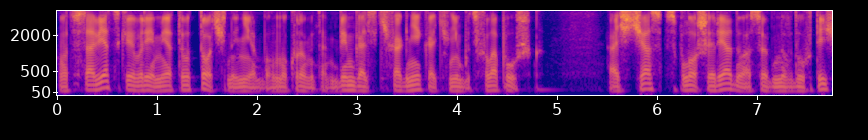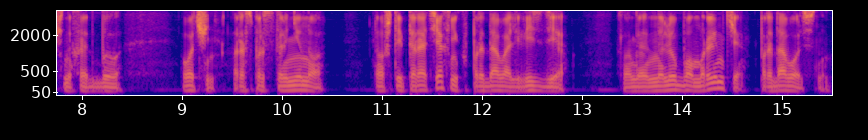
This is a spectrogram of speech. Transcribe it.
Вот в советское время этого точно не было, ну, кроме там бенгальских огней, каких-нибудь хлопушек. А сейчас сплошь и рядом, особенно в 2000-х, это было очень распространено. Потому что и пиротехнику продавали везде. Говоря, На любом рынке продовольственном.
